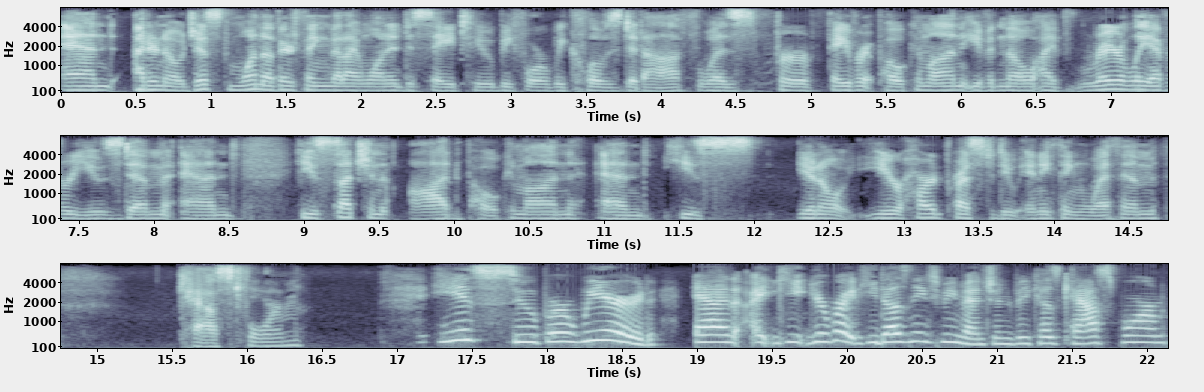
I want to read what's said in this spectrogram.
And I don't know, just one other thing that I wanted to say too before we closed it off was for favorite Pokemon, even though I've rarely ever used him and he's such an odd Pokemon and he's, you know, you're hard pressed to do anything with him. Castform. He is super weird, and I, he, you're right. He does need to be mentioned because Castform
